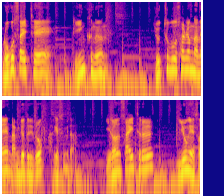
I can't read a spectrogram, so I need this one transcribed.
로고 사이트의 링크는 유튜브 설명란에 남겨드리도록 하겠습니다. 이런 사이트를 이용해서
